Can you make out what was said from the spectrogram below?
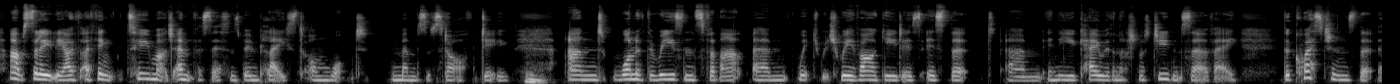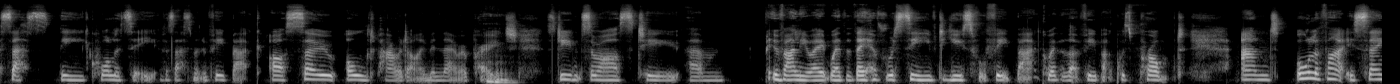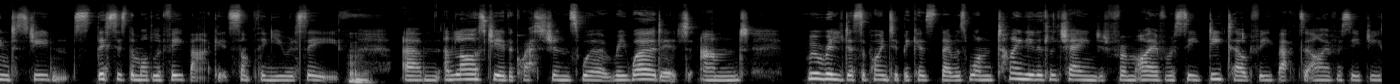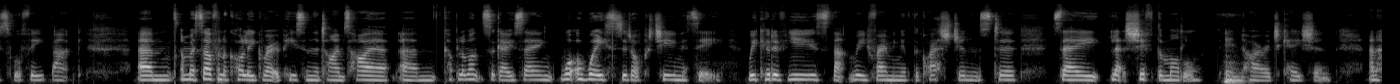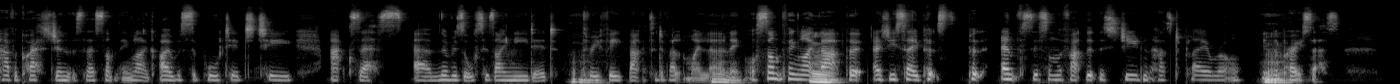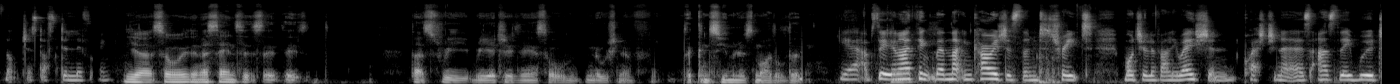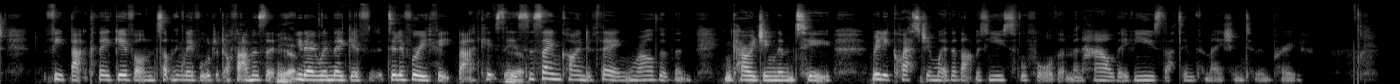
Absolutely. I, th- I think too much emphasis has been placed on what members of staff do. Mm. And one of the reasons for that, um, which which we have argued, is is that um, in the UK with the National Student Survey, the questions that assess the quality of assessment and feedback are so old paradigm in their approach. Mm. Students are asked to um, evaluate whether they have received useful feedback, whether that feedback was prompt. And all of that is saying to students, this is the model of feedback, it's something you receive. Mm. Um, and last year the questions were reworded and we were really disappointed because there was one tiny little change from I have received detailed feedback to I have received useful feedback. Um, and myself and a colleague wrote a piece in the Times Higher um, a couple of months ago saying, What a wasted opportunity. We could have used that reframing of the questions to say, Let's shift the model in mm. higher education and have a question that says something like, I was supported to access um, the resources I needed mm. through feedback to develop my learning, mm. or something like that, that, as you say, puts put emphasis on the fact that the student has to play a role in the hmm. process. Not just us delivering. Yeah, so in a sense, it's, it's that's re- reiterating this whole notion of the consumerist model that yeah, absolutely. And I think then that encourages them to treat module evaluation questionnaires as they would feedback they give on something they've ordered off Amazon. Yeah. You know, when they give delivery feedback, it's it's yeah. the same kind of thing rather than encouraging them to really question whether that was useful for them and how they've used that information to improve.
